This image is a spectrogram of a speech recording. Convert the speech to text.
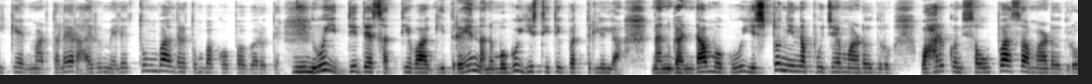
ಈಕೆ ಏನು ಮಾಡ್ತಾಳೆ? ರಾಯರ ಮೇಲೆ ತುಂಬ ಅಂದರೆ ತುಂಬ ಕೋಪ ಬರುತ್ತೆ. ನೀನು ಇದ್ದಿದ್ದೆ ಸತ್ಯವಾಗಿದ್ದರೆ ನನ್ನ ಮಗು ಈ ಸ್ಥಿತಿಗೆ ಬರ್ತಿರ್ಲಿಲ್ಲ. ನನ್ನ ಗಂಡ ಮಗು ಎಷ್ಟು ನಿನ್ನ ಪೂಜೆ ಮಾಡಿದ್ರು ವಾರಕ್ಕೊಂದು ದಿವಸ ಉಪವಾಸ ಮಾಡಿದ್ರು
